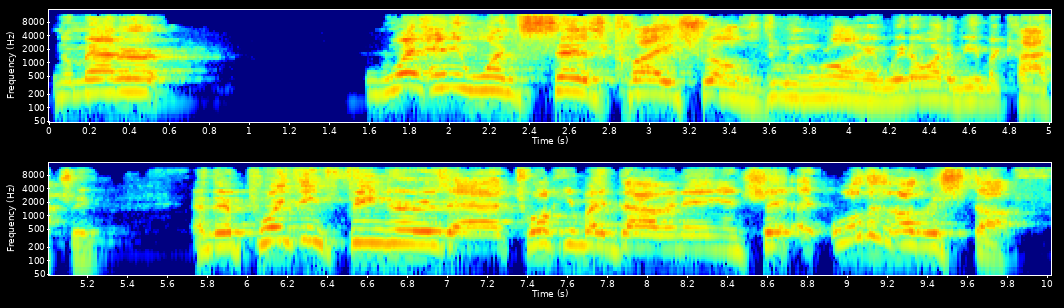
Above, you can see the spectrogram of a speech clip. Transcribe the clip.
No matter what anyone says Klal Yisrael is doing wrong, and we don't want to be makatri, and they're pointing fingers at talking by davening and sh- all this other stuff.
